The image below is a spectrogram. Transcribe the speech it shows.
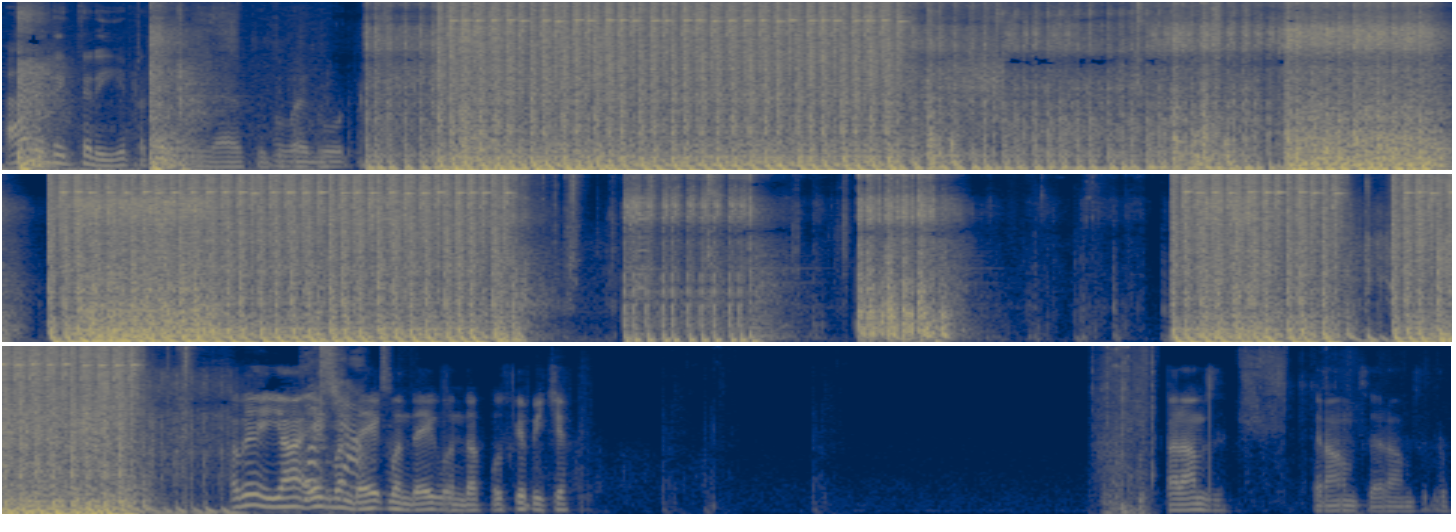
आगे देखते रहिए पता नहीं जाएगा तुझे अबे यहाँ एक बंदा एक बंदा एक बंदा उसके पीछे। आराम से आराम से आराम से ब्रो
